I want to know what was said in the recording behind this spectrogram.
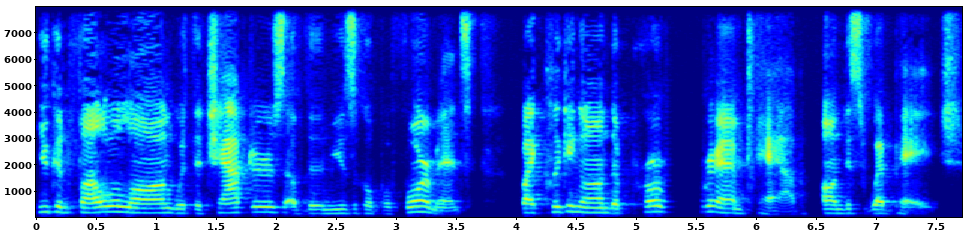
You can follow along with the chapters of the musical performance by clicking on the program tab on this webpage.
